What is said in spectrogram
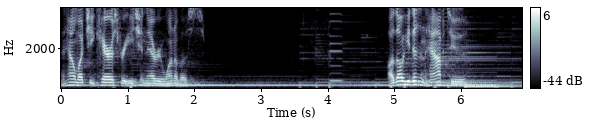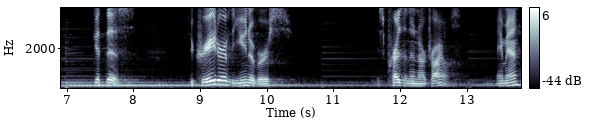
and how much He cares for each and every one of us. Although He doesn't have to, get this the Creator of the universe is present in our trials. Amen?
